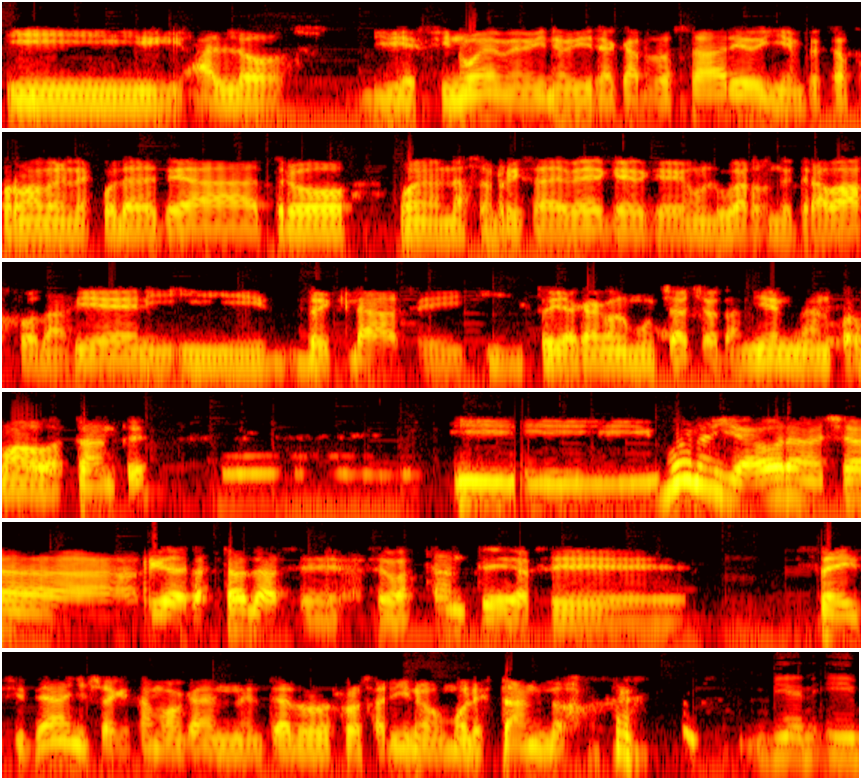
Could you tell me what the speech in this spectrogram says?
y a los 19 me vine a vivir acá a Rosario y empecé a formarme en la escuela de teatro, bueno, en la Sonrisa de Becker, que es un lugar donde trabajo también, y, y doy clase, y, y estoy acá con los muchachos, también me han formado bastante. Y, y bueno, y ahora ya arriba de las tablas hace, hace bastante, hace 6, 7 años ya que estamos acá en el Teatro Rosarino molestando. Bien, y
